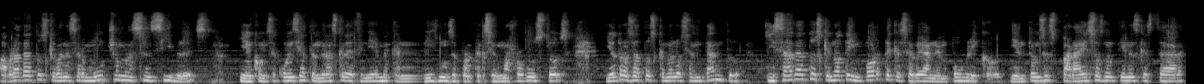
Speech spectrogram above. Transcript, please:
Habrá datos que van a ser mucho más sensibles y en consecuencia tendrás que definir mecanismos de protección más robustos y otros datos que no lo sean tanto. Quizá datos que no te importe que se vean en público y entonces para esos no tienes que estar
